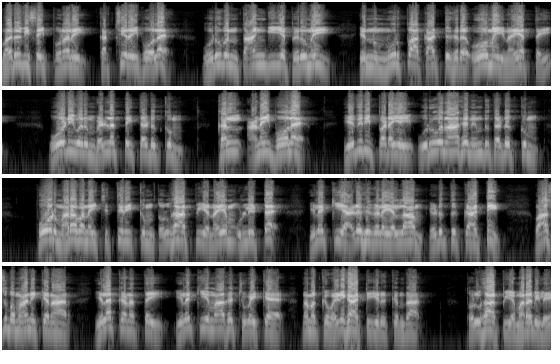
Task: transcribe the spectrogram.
வருவிசை புனலை கற்சிறை போல ஒருவன் தாங்கிய பெருமை என்னும் நூற்பா காட்டுகிற ஓமை நயத்தை ஓடிவரும் வெள்ளத்தை தடுக்கும் கல் அணை போல எதிரி படையை ஒருவனாக நின்று தடுக்கும் போர் மரவனை சித்திரிக்கும் தொல்காப்பிய நயம் உள்ளிட்ட இலக்கிய அழகுகளை எல்லாம் எடுத்துக்காட்டி வாசுப மாணிக்கனார் இலக்கணத்தை இலக்கியமாகச் சுவைக்க நமக்கு வழிகாட்டி இருக்கின்றார் தொல்காப்பிய மரபிலே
